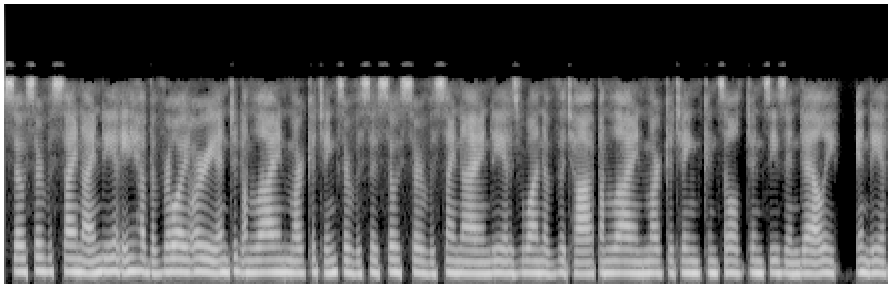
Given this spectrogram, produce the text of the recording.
So Service in India, a hub of ROI-oriented online marketing services. So Service in India is one of the top online marketing consultancies in Delhi, India,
